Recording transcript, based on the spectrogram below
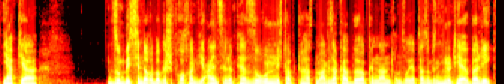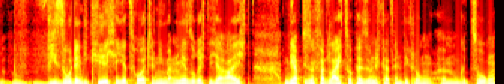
Ihr habt ja so ein bisschen darüber gesprochen, wie einzelne Personen, ich glaube, du hast Mark Zuckerberg genannt und so, ihr habt da so ein bisschen hin und her überlegt, wieso denn die Kirche jetzt heute niemanden mehr so richtig erreicht. Und ihr habt diesen Vergleich zur Persönlichkeitsentwicklung ähm, gezogen.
